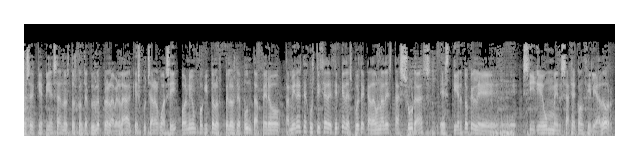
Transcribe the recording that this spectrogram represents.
No sé qué piensan nuestros contertulios, pero la verdad que escuchar algo así pone un poquito los pelos de punta. Pero también es de justicia decir que después de cada una de estas suras es cierto que le sigue un mensaje conciliador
